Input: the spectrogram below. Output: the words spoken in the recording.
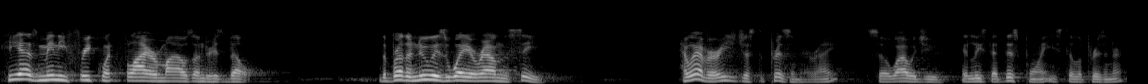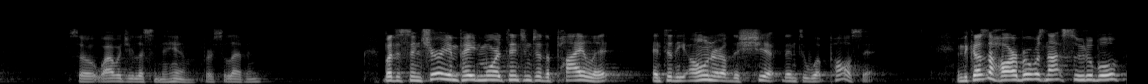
he has many frequent flyer miles under his belt. The brother knew his way around the sea. However, he's just a prisoner, right? So why would you, at least at this point, he's still a prisoner. So why would you listen to him? Verse 11. But the centurion paid more attention to the pilot and to the owner of the ship than to what Paul said. And because the harbor was not suitable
